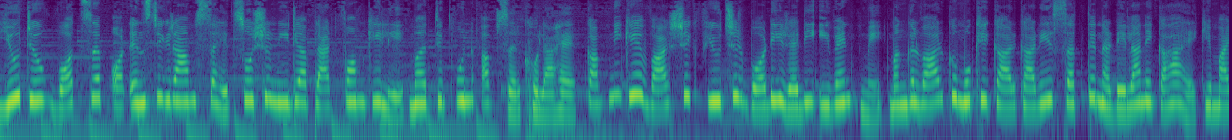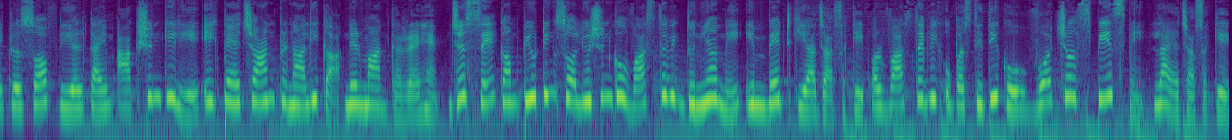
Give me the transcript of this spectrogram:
यूट्यूब व्हाट्सएप और इंस्टाग्राम सहित सोशल मीडिया प्लेटफॉर्म के लिए महत्वपूर्ण अवसर खोला है। कंपनी के वार्षिक फ्यूचर बॉडी रेडी इवेंट में मंगलवार को मुख्य कार्यकारी सत्य नडेला ने कहा है कि माइक्रोसॉफ्ट रियल टाइम एक्शन के लिए एक पहचान पहचान प्रणाली का निर्माण कर रहे हैं, जिससे कंप्यूटिंग सॉल्यूशन को वास्तविक दुनिया में इम्बेड किया जा सके और वास्तविक उपस्थिति को वर्चुअल स्पेस में लाया जा सके।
